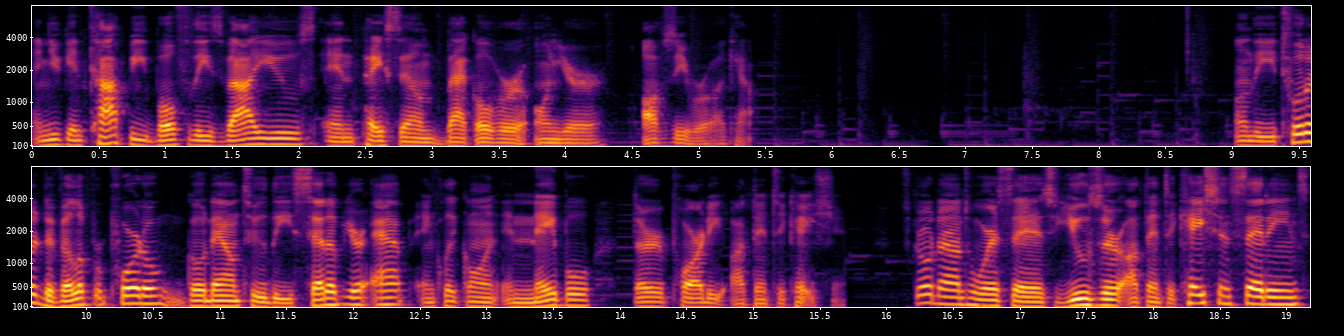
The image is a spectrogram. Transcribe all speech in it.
And you can copy both of these values and paste them back over on your Auth0 account. On the Twitter developer portal, go down to the setup your app and click on enable third party authentication. Scroll down to where it says user authentication settings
